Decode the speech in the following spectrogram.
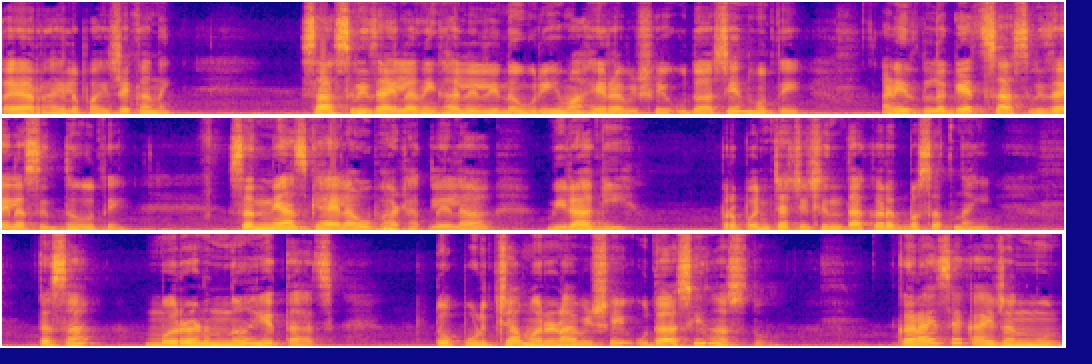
तयार राहिलं पाहिजे का नाही? सासरी जायला निघालेली नवरी माहेराविषयी उदासीन होते आणि लगेच सासरी जायला सिद्ध होते. संन्यास घ्यायला उभा ठाकलेला विरागी प्रपंचाची चिंता करत बसत नाही. तसा मरण न येताच तो पुढच्या मरणाविषयी उदासीन असतो. करायचे काय जन्मून?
